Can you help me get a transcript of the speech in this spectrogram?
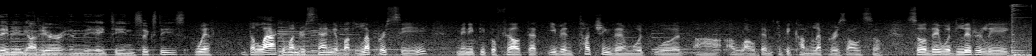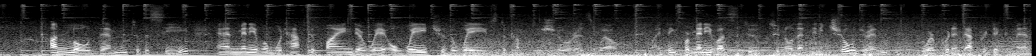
Damien got here in the 1860s. With the lack of understanding about leprosy, Many people felt that even touching them would, would uh, allow them to become lepers also. So they would literally unload them into the sea and many of them would have to find their way or through the waves to come to shore as well. I think for many of us to, to know that many children were put in that predicament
